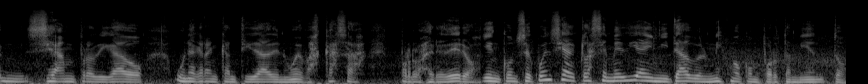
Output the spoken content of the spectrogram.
mm, se han prodigado una gran cantidad de nuevas casas por los herederos y en consecuencia la clase media ha imitado el mismo comportamiento.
